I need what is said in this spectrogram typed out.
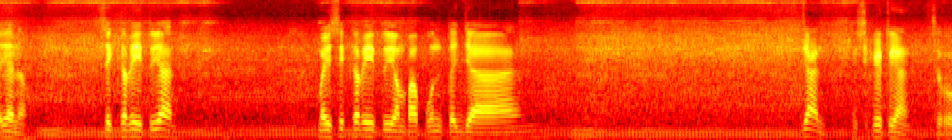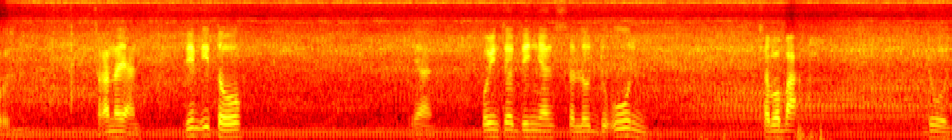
ayan o sekreto yan. May sekreto yan papunta dyan. Dyan may sekreto yan. So saka na yan. Din ito yan. Pointer din yan sa load doon. Sa baba. Doon.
